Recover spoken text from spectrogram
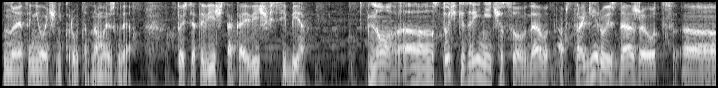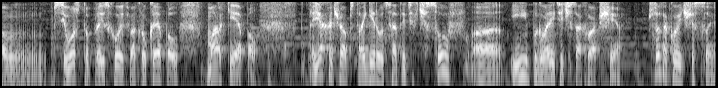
Но это не очень круто, на мой взгляд. То есть это вещь такая, вещь в себе. Но э, с точки зрения часов, да, вот абстрагируясь даже от э, всего, что происходит вокруг Apple, марки Apple, я хочу абстрагироваться от этих часов э, и поговорить о часах вообще. Что такое часы?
